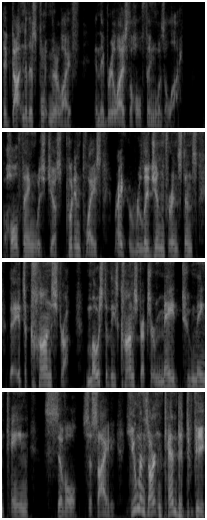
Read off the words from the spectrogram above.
they've gotten to this point in their life and they've realized the whole thing was a lie. The whole thing was just put in place, right? Religion, for instance, it's a construct. Most of these constructs are made to maintain civil society. Humans aren't intended to be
